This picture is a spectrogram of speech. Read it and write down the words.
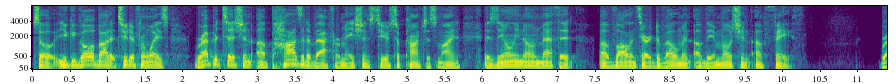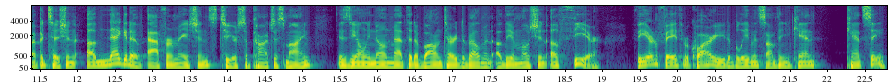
So you could go about it two different ways. Repetition of positive affirmations to your subconscious mind is the only known method of voluntary development of the emotion of faith. Repetition of negative affirmations to your subconscious mind is the only known method of voluntary development of the emotion of fear. Fear and faith require you to believe in something you can't can't see.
